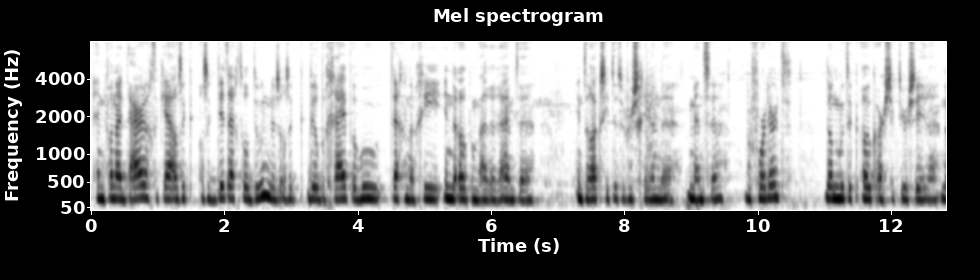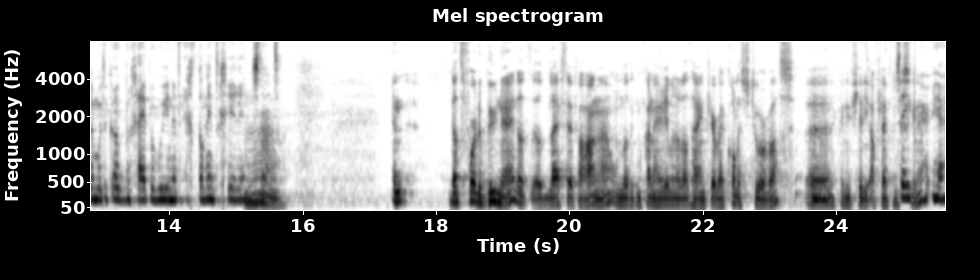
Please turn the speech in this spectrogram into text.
En vanuit daar dacht ik, ja, als ik, als ik dit echt wil doen, dus als ik wil begrijpen hoe technologie in de openbare ruimte interactie tussen verschillende mensen bevordert, dan moet ik ook architectuur studeren. Dan moet ik ook begrijpen hoe je het echt kan integreren in de ah. stad. En dat voor de bühne, dat, dat blijft even hangen, omdat ik me kan herinneren dat hij een keer bij College Tour was. Uh, Ik weet niet of jij die aflevering Zeker, gezien hebt. ja.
